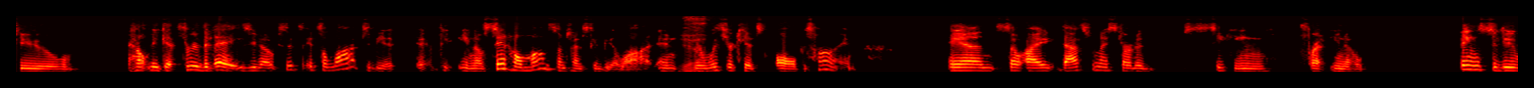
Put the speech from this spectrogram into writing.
to help me get through the days you know because it's it's a lot to be a eh, p- you know stay at home mom sometimes can be a lot and Yeah. you're with your kids all the time. And so i that's when i started seeking fri you know things to do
